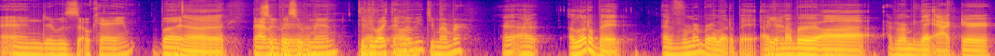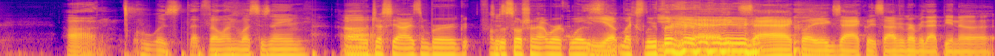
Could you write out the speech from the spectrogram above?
and it was okay, but uh, Batman v Super- Superman. Did you like that um, movie? Do you remember? I, I, a little bit. I remember a little bit. I Yeah. remember. Uh, I remember the actor. Uh, who was the villain? What's his name? Oh, Uh, Jesse Eisenberg from The Social Network was Yep. Lex Luthor. Yeah, exactly, exactly. So I remember that being a,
